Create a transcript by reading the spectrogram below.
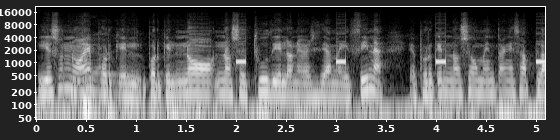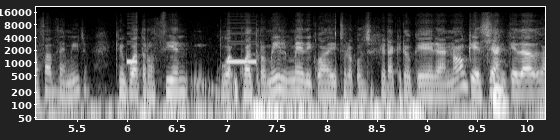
y eso no es porque, porque no, no se estudie en la Universidad de Medicina, es porque no se aumentan esas plazas de MIR, que 400, cua- 4.000 médicos, ha dicho la consejera, creo que era, ¿no? Que se Sí. han quedado,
